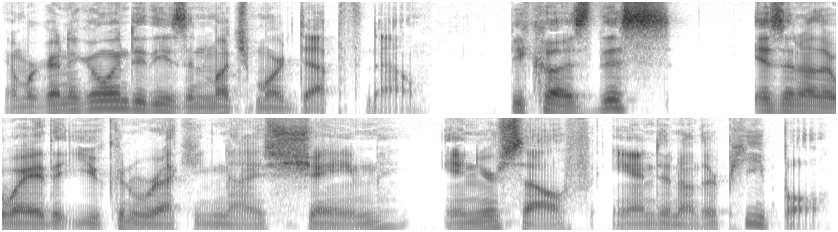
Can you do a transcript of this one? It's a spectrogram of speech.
And we're going to go into these in much more depth now because this is another way that you can recognize shame in yourself and in other people.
